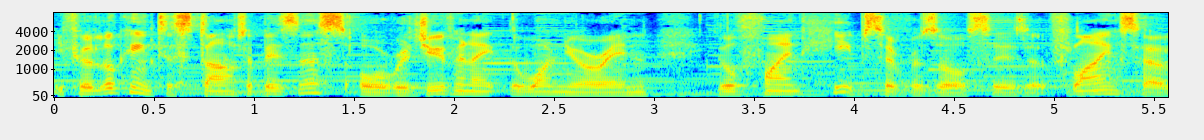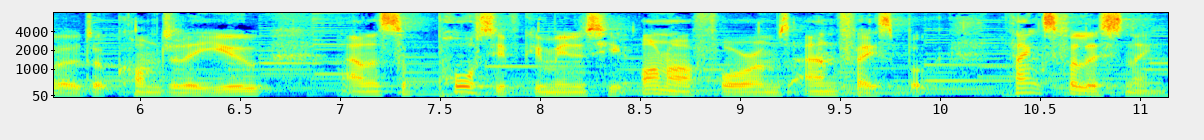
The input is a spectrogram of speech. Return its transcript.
If you're looking to start a business or rejuvenate the one you're in, you'll find heaps of resources at flyingsolo.com.au and a supportive community on our forums and Facebook. Thanks for listening.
